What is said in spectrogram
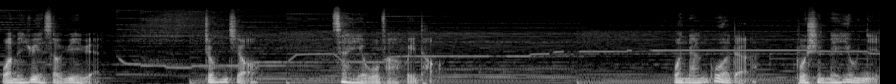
我们越走越远，终究再也无法回头。我难过的不是没有你，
